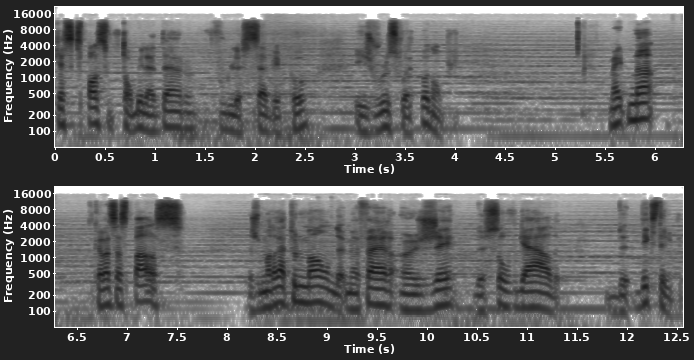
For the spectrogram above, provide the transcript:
Qu'est-ce qui se passe si vous tombez là-dedans? là? Vous le savez pas et je vous le souhaite pas non plus. Maintenant, comment ça se passe? Je demanderai à tout le monde de me faire un jet de sauvegarde de dextérité.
